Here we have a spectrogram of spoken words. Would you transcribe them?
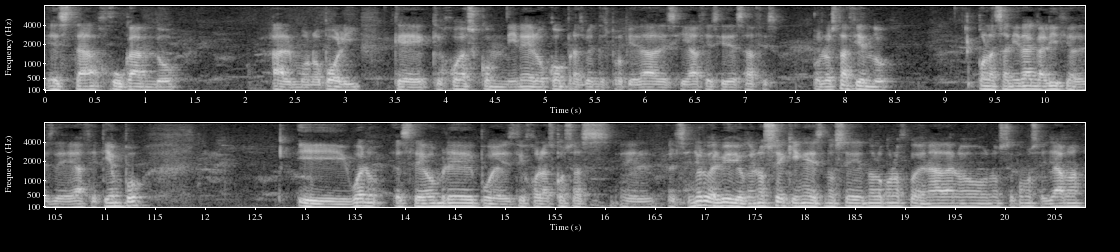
está jugando al Monopoly, que, que juegas con dinero, compras, vendes propiedades y haces y deshaces. Pues lo está haciendo con la sanidad en Galicia desde hace tiempo y bueno, este hombre pues dijo las cosas, el, señor del vídeo, que no sé quién es, no sé, no lo conozco de nada, no, no sé cómo se llama.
